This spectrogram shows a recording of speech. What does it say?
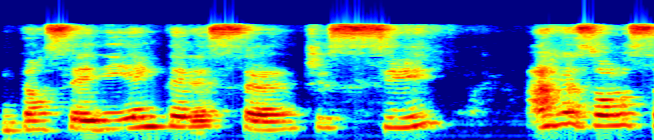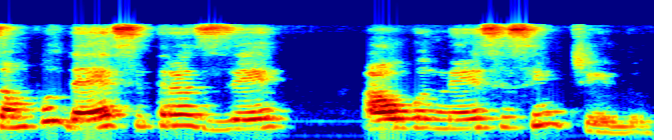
Então, seria interessante se a resolução pudesse trazer algo nesse sentido.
